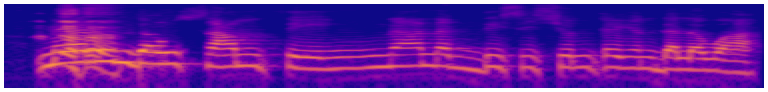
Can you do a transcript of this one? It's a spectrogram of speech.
Meron daw something na nagdesisyon kayong dalawa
